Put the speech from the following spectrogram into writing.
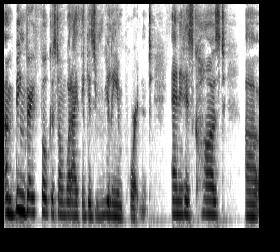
I'm being very focused on what I think is really important. And it has caused uh,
